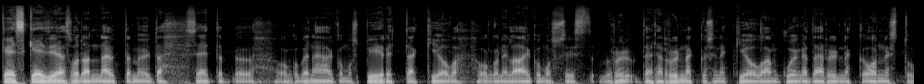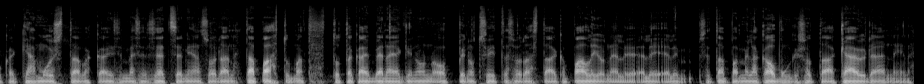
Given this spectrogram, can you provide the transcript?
keskeisiä sodan näyttämöitä. Se, että onko Venäjä aikomus piirittää Kiova, onko niillä aikomus siis tehdä rynnäkkö sinne Kiovaan, kuinka tämä rynnäkkö onnistuu. Kaikkihan muistaa vaikka ensimmäisen Setsenian sodan tapahtumat. Totta kai Venäjäkin on oppinut siitä sodasta aika paljon, eli, eli, eli se tapa, millä kaupunkisotaa käydään, niin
